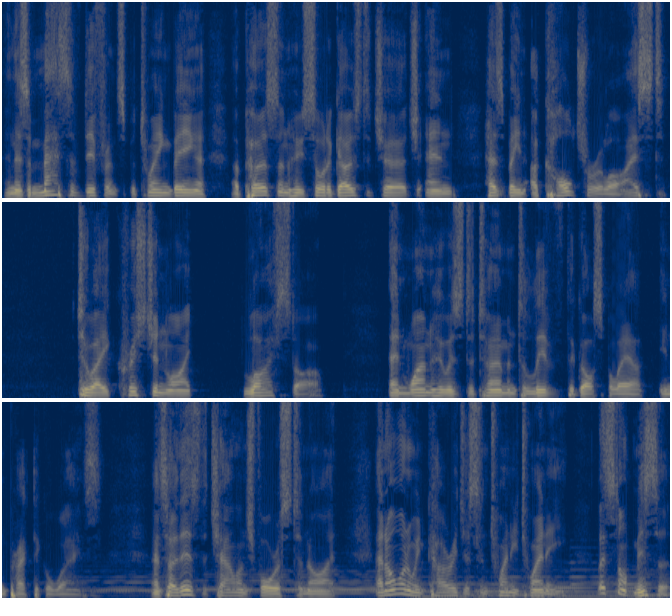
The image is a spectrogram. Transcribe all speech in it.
And there's a massive difference between being a, a person who sort of goes to church and has been acculturalized to a Christian like lifestyle and one who is determined to live the gospel out in practical ways. And so there's the challenge for us tonight. And I want to encourage us in 2020, let's not miss it.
